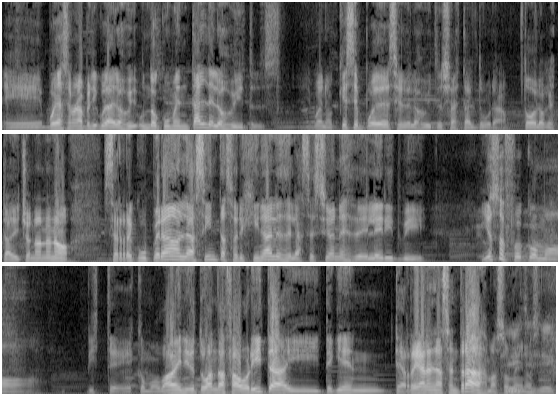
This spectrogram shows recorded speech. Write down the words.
eh, voy a hacer una película, de los, un documental de los Beatles. Bueno, ¿qué se puede decir de los Beatles ya a esta altura? Todo lo que está dicho. No, no, no. Se recuperaron las cintas originales de las sesiones de Let It Be. Y eso fue como, viste, es como va a venir tu banda favorita y te quieren, te regalan las entradas más o Sí, menos. sí, sí.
